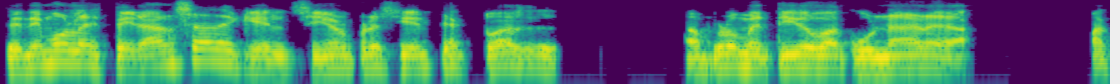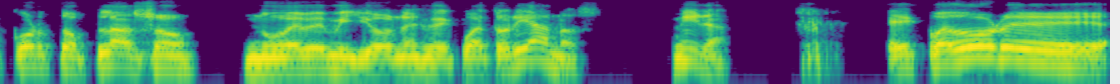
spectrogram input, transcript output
tenemos la esperanza de que el señor presidente actual ha prometido vacunar a, corto plazo nueve millones de ecuatorianos. Mira, Ecuador, eh,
